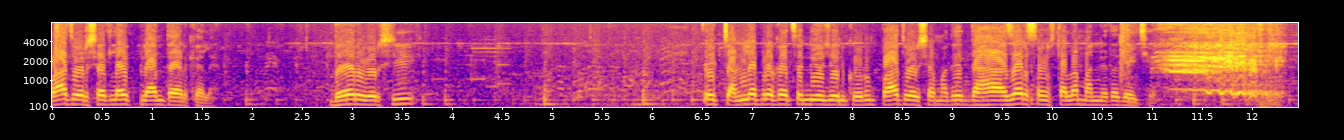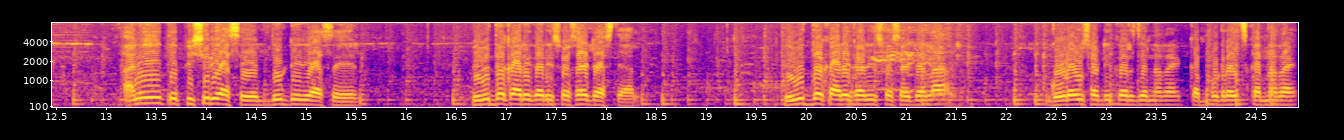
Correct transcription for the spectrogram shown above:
पाच वर्षातला एक प्लॅन तयार केला आहे दरवर्षी एक चांगल्या प्रकारचं नियोजन करून पाच वर्षामध्ये दहा हजार संस्थाला मान्यता द्यायची आहे. आणि ते फिशरी असेल दूध डेअरी असेल विविध कार्यकारी सोसायटी असतील. विविध कार्यकारी सोसायट्याला गोडाऊनसाठी कर्ज देणार आहे कम्प्युटराईज करणार आहे.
